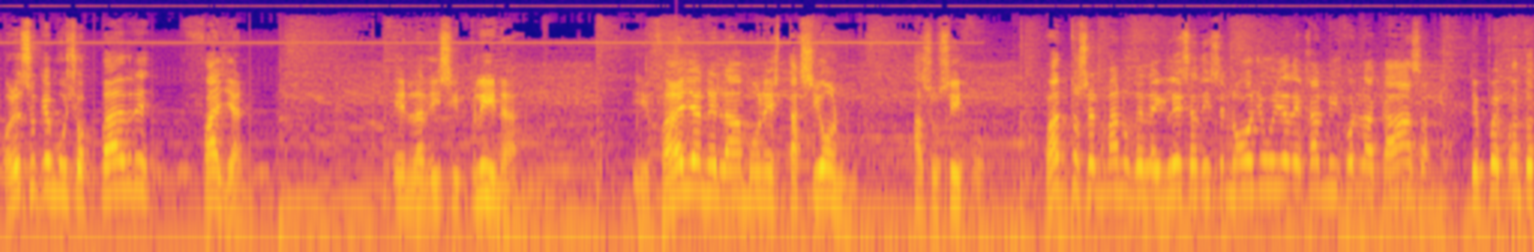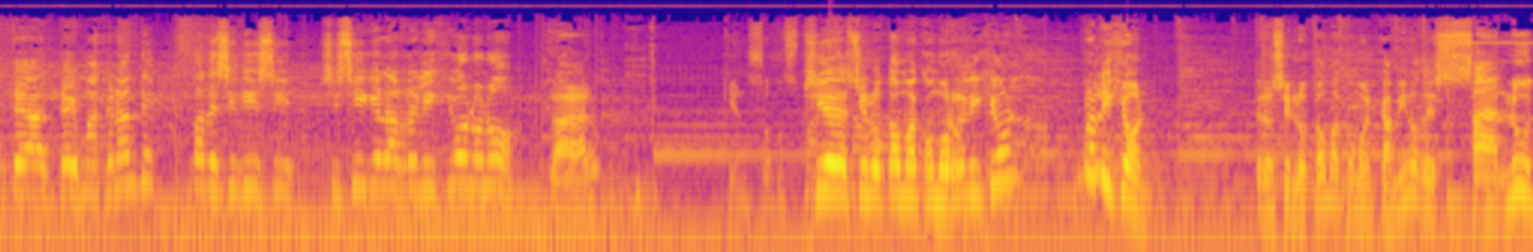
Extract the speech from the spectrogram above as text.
Por eso que muchos padres fallan en la disciplina y fallan en la amonestación a sus hijos. ¿Cuántos hermanos de la iglesia dicen, no, yo voy a dejar a mi hijo en la casa, después cuando esté, esté más grande va a decidir si, si sigue la religión o no? Claro. Si, si lo toma como religión, religión. Pero si lo toma como el camino de salud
